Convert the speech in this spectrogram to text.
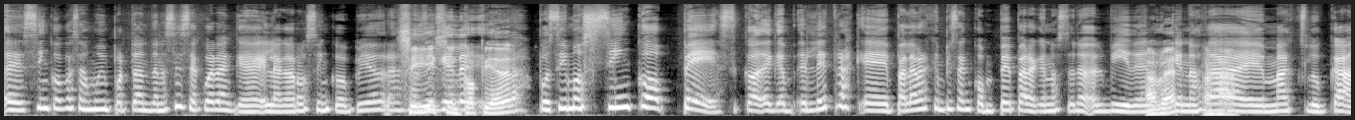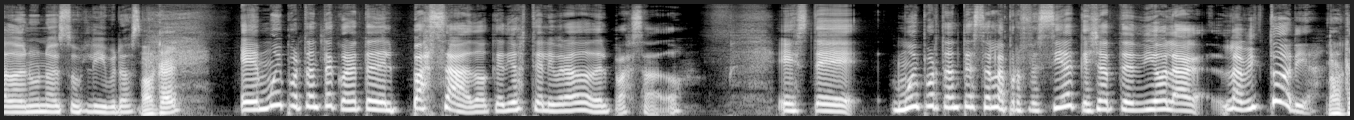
eh, cinco cosas muy importantes. No sé si se acuerdan que él agarró cinco piedras. Sí, cinco piedras. Pusimos cinco P's, eh, letras, eh, palabras que empiezan con P para que no se olviden, que nos da Max Lucado en uno de sus libros. Es muy importante acordarte del pasado, que Dios te ha librado del pasado. Este, muy importante hacer la profecía que ya te dio la, victoria. Ok,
